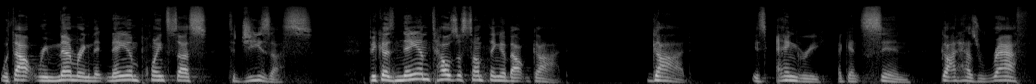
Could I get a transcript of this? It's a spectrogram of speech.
without remembering that Nahum points us to Jesus. Because Nahum tells us something about God. God is angry against sin, God has wrath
